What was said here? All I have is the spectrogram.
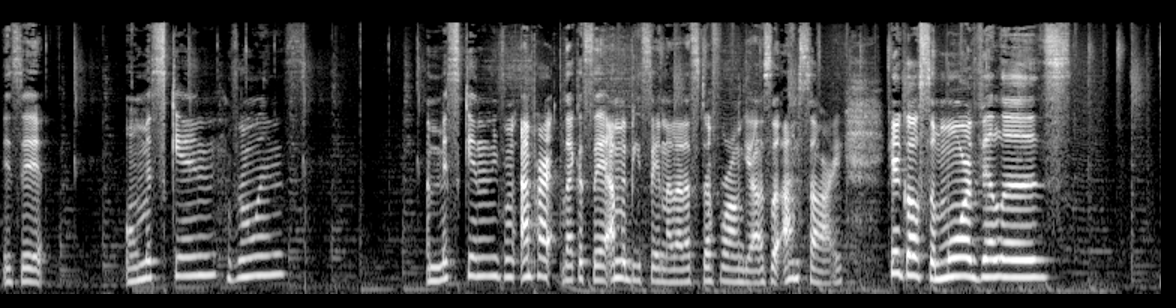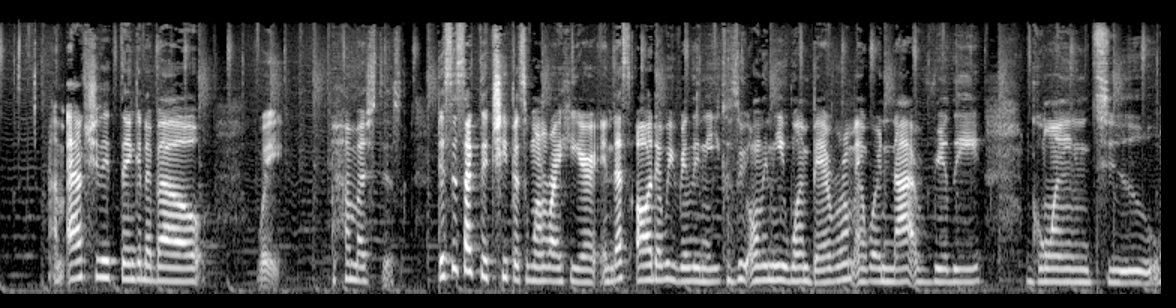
is it Omiscan ruins? A miskin. I'm part, like I said, I'm gonna be saying a lot of stuff wrong, y'all. So I'm sorry. Here goes some more villas. I'm actually thinking about. Wait, how much this? This is like the cheapest one right here, and that's all that we really need because we only need one bedroom, and we're not really going to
